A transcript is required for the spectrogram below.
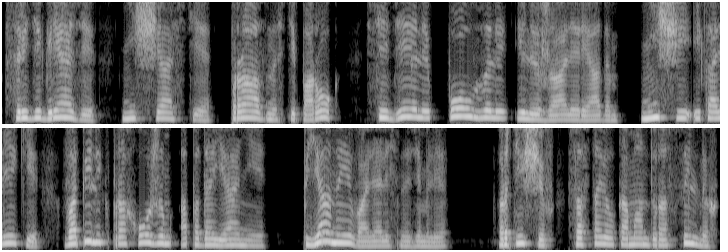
Среди грязи, несчастья, праздности, порог сидели, ползали и лежали рядом. Нищие и калеки вопили к прохожим о подаянии, Пьяные валялись на земле. Ртищев составил команду рассыльных,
